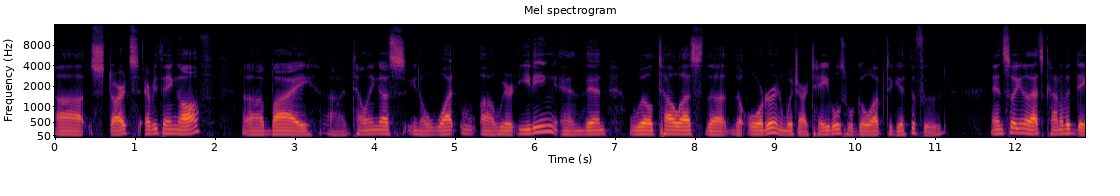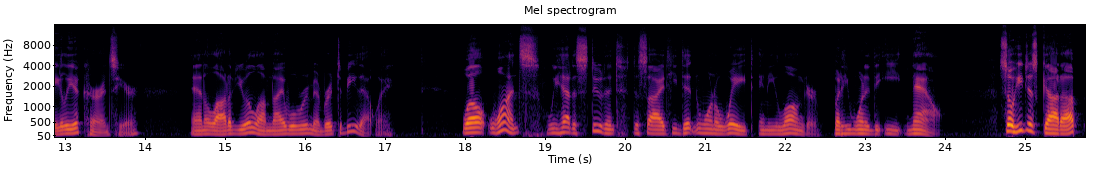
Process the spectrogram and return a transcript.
uh, starts everything off. Uh, by uh, telling us, you know, what uh, we're eating, and then will tell us the the order in which our tables will go up to get the food. And so, you know, that's kind of a daily occurrence here, and a lot of you alumni will remember it to be that way. Well, once we had a student decide he didn't want to wait any longer, but he wanted to eat now. So he just got up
